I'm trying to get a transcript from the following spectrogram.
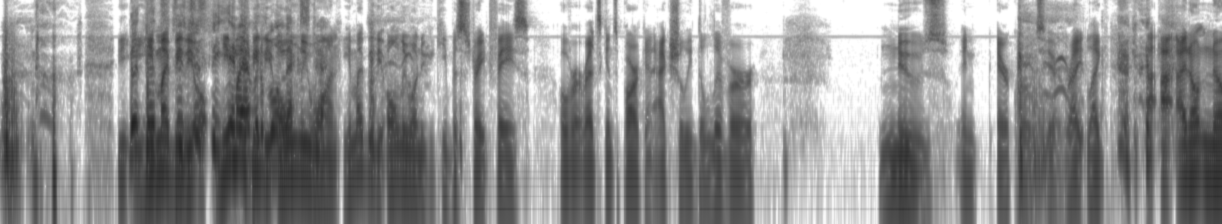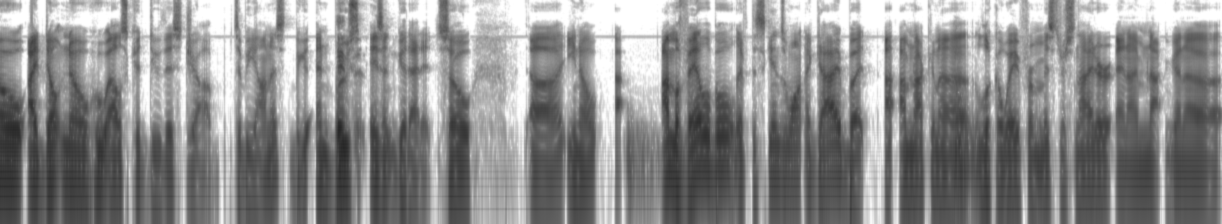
he, he might be the, the he might be the only one. He might be the only one who can keep a straight face over at Redskins Park and actually deliver news in air quotes here, right? Like I, I, don't know, I don't know who else could do this job to be honest, and Bruce isn't good at it. So, uh, you know, I, am available if the Skins want a guy, but I, am not gonna look away from Mr. Snyder, and I'm not gonna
